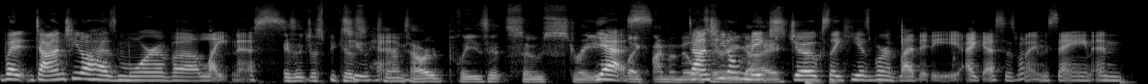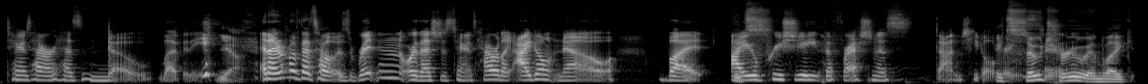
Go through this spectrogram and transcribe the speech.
but Don Cheadle has more of a lightness. Is it just because Terrence. Howard plays it so straight? Yes. Like I'm a military Don Cheadle guy. makes jokes like he has more levity, I guess is what I'm saying, and Terrence Howard has no levity. Yeah. And I don't know if that's how it was written or that's just Terrence Howard. Like I don't know, but I appreciate the freshness Don Cheadle. Brings. It's so to true, and like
